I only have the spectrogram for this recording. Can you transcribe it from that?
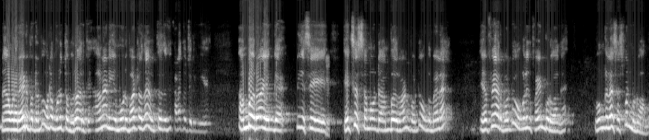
நான் உங்களை ரைடு பண்ணுறப்போ உங்கள்கிட்ட முந்நூற்றம்பது ரூபா இருக்குது ஆனால் நீங்கள் மூணு பாட்டில் தான் விற்றதுக்கு கணக்கு வச்சுருக்கீங்க. ஐம்பது ரூபா எங்கே? நீங்கள் சே எக்ஸஸ் அமௌண்ட் ஐம்பது ரூபான்னு போட்டு உங்கள் மேலே எஃப்ஐஆர் போட்டு உங்களுக்கு ஃபைன் போடுவாங்க. உங்களை சஸ்பெண்ட் பண்ணுவாங்க.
